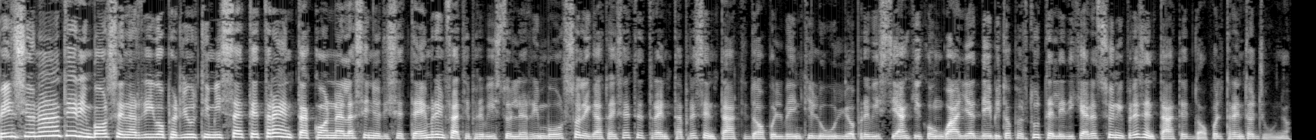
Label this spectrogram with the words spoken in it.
Pensionati, rimborso in arrivo per gli ultimi 7,30 con l'assegno di settembre, infatti previsto il rimborso legato ai 7,30 presentati dopo il 20 luglio, previsti anche i conguagli a debito per tutte le dichiarazioni presentate dopo il 30 giugno.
